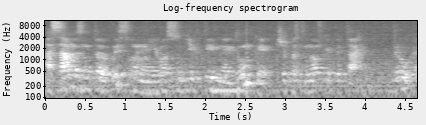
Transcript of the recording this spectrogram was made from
а саме з метою висловлення його суб'єктивної думки чи постановки питань. Друге,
